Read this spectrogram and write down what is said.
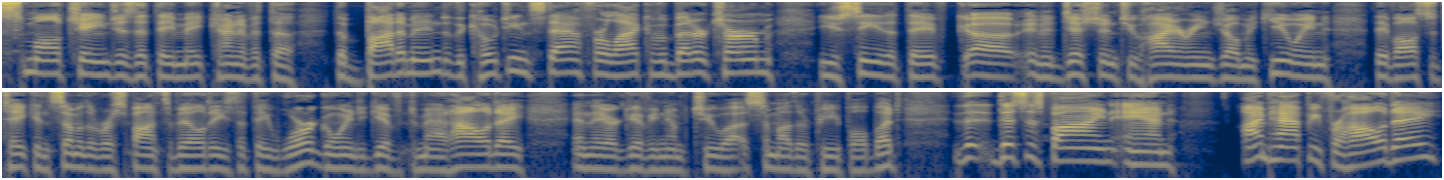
small changes that they make kind of at the, the bottom end of the coaching staff, for lack of a better term. You see that they've, uh, in addition to hiring Joe McEwing, they've also taken some of the responsibilities that they were going to give to Matt Holliday, and they are giving them to uh, some other people. But th- this is fine, and I'm happy for Holliday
